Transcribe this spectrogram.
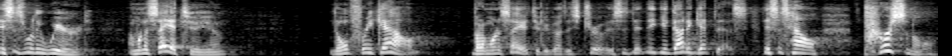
this is really weird. I'm going to say it to you. Don't freak out. But I'm going to say it to you because it's true. This is, you got to get this. This is how personal,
